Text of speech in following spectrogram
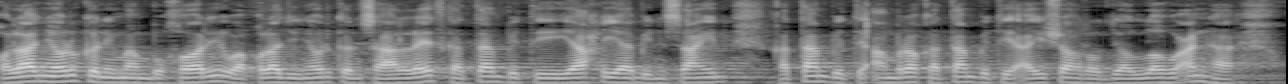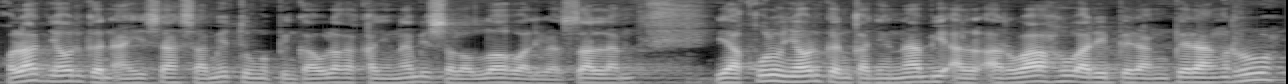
Qala nyaurkeun Imam Bukhari wa qala nyaurkeun Sa'alaid katam piti Yahya bin Sa'id katam piti Amrah katam piti Aisyah radhiyallahu anha. Qala nyaurkeun Aisyah sami tunggu pingkaula ka Kanjeng Nabi sallallahu alaihi wasallam yaqulu nyaurkeun Kanjeng Nabi al arwahu ari pirang-pirang ruh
